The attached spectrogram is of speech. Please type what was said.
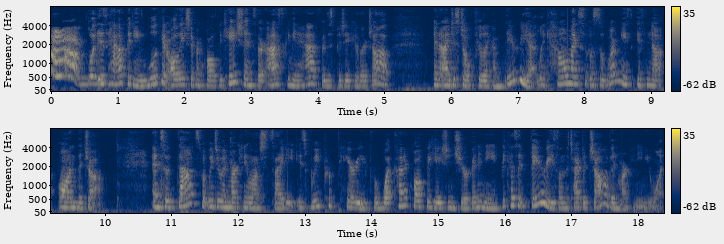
ah, what is happening? Look at all these different qualifications they're asking me to have for this particular job and I just don't feel like I'm there yet. Like, how am I supposed to learn these if not on the job? And so that's what we do in Marketing Launch Society is we prepare you for what kind of qualifications you're going to need because it varies on the type of job in marketing you want.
